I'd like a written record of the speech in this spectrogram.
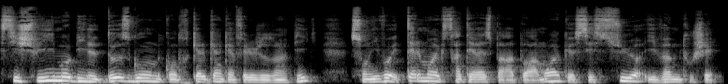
si je suis immobile deux secondes contre quelqu'un qui a fait les Jeux Olympiques, son niveau est tellement extraterrestre par rapport à moi que c'est sûr, il va me toucher.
